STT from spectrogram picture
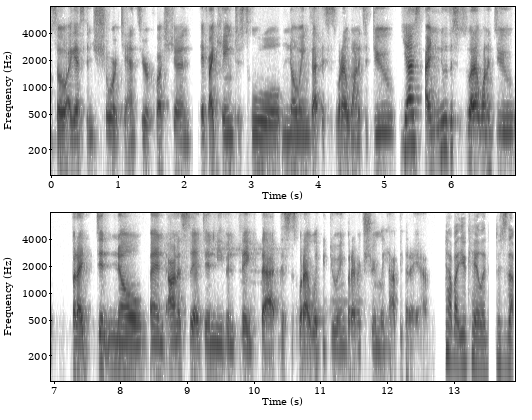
So, I guess in short, to answer your question, if I came to school knowing that this is what I wanted to do, yes, I knew this is what I want to do, but I didn't know. And honestly, I didn't even think that this is what I would be doing, but I'm extremely happy that I am. How about you, Kayla? Is that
